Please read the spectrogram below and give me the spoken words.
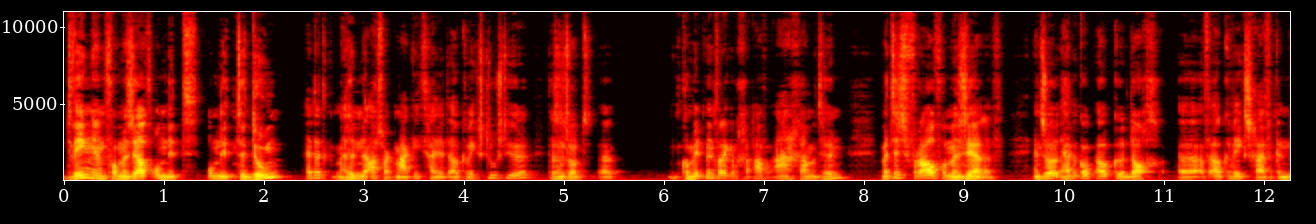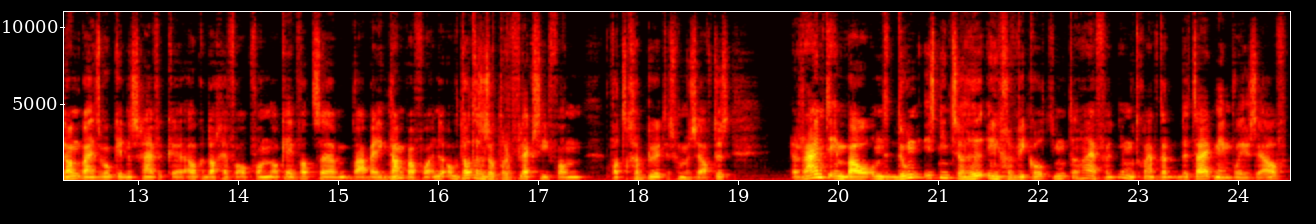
dwingen van mezelf om dit, om dit te doen. He, dat met hun de afspraak maak, ik ga dit elke week toesturen. Dat is een soort uh, commitment wat ik heb aangegaan met hun. Maar het is vooral van mezelf. En zo heb ik ook elke dag, uh, of elke week schrijf ik een dankbaarheidsboekje. En dan schrijf ik uh, elke dag even op van, oké, wat, waar ben ik dankbaar voor? En ook dat is een soort reflectie van wat er gebeurd is voor mezelf. Dus ruimte inbouwen om te doen is niet zo heel ingewikkeld. Je moet, gewoon even, je moet gewoon even de, de tijd nemen voor jezelf.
